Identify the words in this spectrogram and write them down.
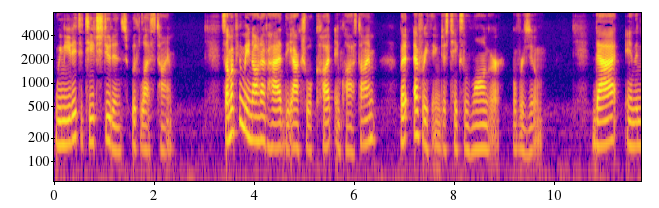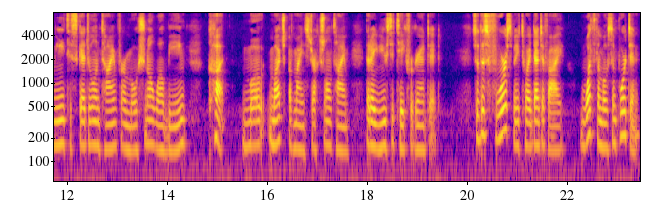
We needed to teach students with less time. Some of you may not have had the actual cut in class time, but everything just takes longer over Zoom. That and the need to schedule in time for emotional well being cut mo- much of my instructional time that I used to take for granted. So, this forced me to identify what's the most important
